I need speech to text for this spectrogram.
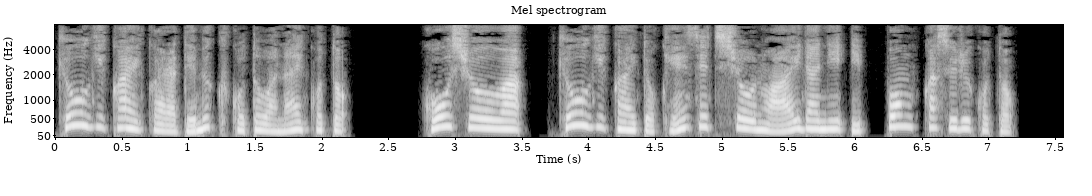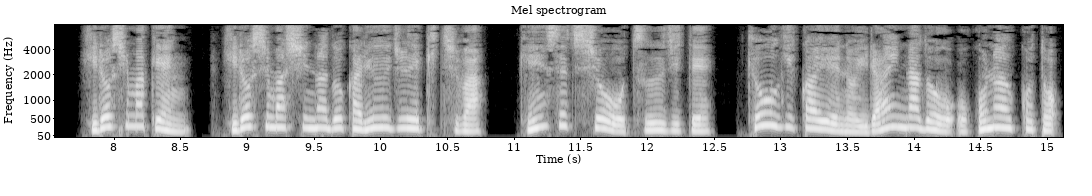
協議会から出向くことはないこと。交渉は、協議会と建設省の間に一本化すること。広島県、広島市など下流樹駅地は、建設省を通じて、協議会への依頼などを行うこと。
